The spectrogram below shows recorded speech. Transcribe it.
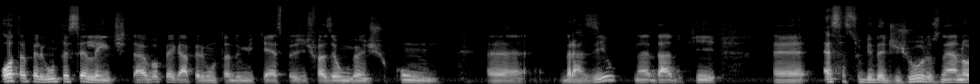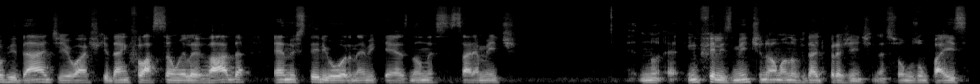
Outra pergunta excelente, tá? Eu vou pegar a pergunta do Miquel para a gente fazer um gancho com é, Brasil, né? Dado que é, essa subida de juros, né? A novidade, eu acho que da inflação elevada é no exterior, né, Miquel? Não necessariamente, é, infelizmente, não é uma novidade para a gente, né? Somos um país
